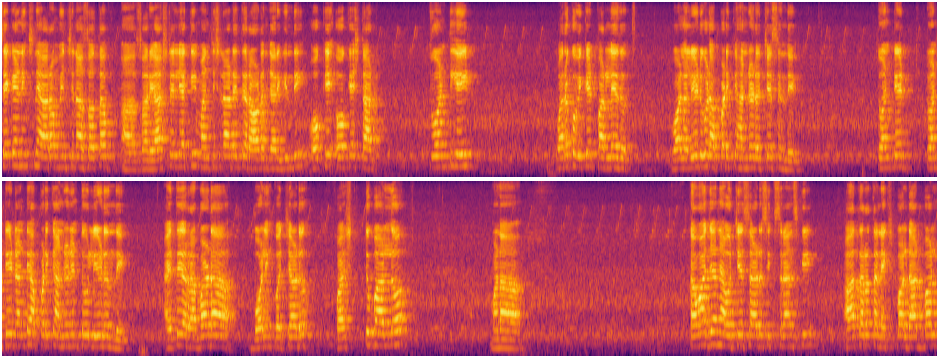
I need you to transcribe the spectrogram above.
సెకండ్ ఇన్నింగ్స్ని ఆరంభించిన సౌత్ సారీ ఆస్ట్రేలియాకి మంచి స్టార్ట్ అయితే రావడం జరిగింది. Okay okay start twenty eight వరకు వికెట్ పర్లేదు. వాళ్ళ లీడ్ కూడా అప్పటికి హండ్రెడ్ వచ్చేసింది. ట్వంటీ ఎయిట్ ట్వంటీ ఎయిట్ అంటే అప్పటికి హండ్రెడ్ అండ్ టూ లీడ్ ఉంది. అయితే రబాడా బౌలింగ్కి వచ్చాడు. ఫస్ట్ బాల్లో మన కవాజాని అవుట్ చేశాడు సిక్స్ రన్స్కి. ఆ తర్వాత next ball dot ball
